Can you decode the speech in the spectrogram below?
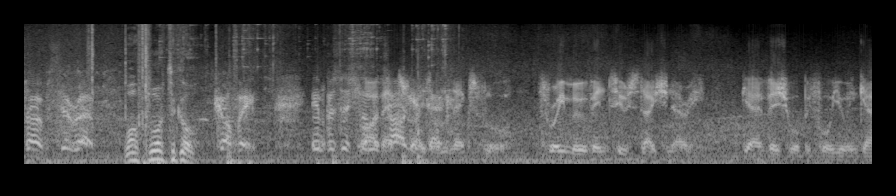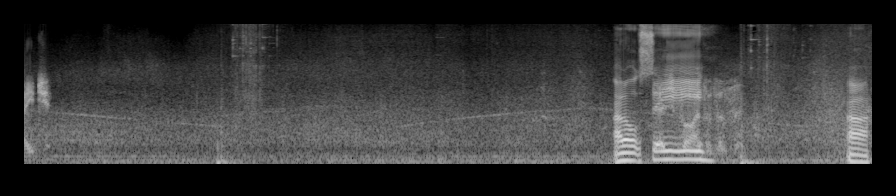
So, sit reps. One floor to go. Copy. In position on the target X-rays on the next floor. Three move in, two stationary. Get a visual before you engage. I don't see. five of them. Ah,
